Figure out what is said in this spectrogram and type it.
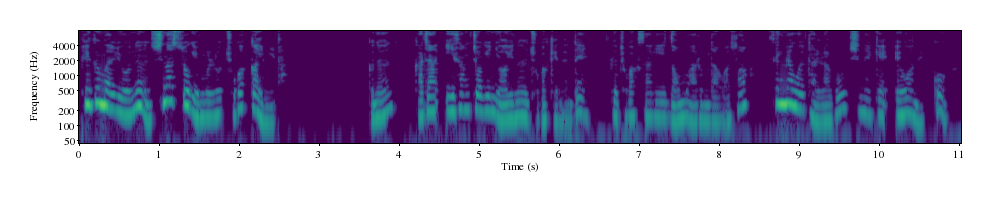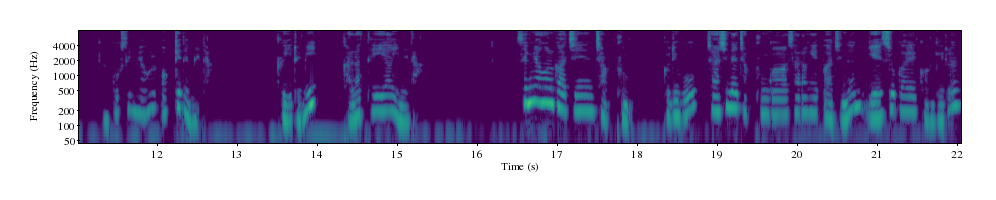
피그말리온은 신화 속 인물로 조각가입니다. 그는 가장 이상적인 여인을 조각했는데 그 조각상이 너무 아름다워서 생명을 달라고 신에게 애원했고 결국 생명을 얻게 됩니다. 그 이름이 갈라테이아입니다. 생명을 가진 작품, 그리고 자신의 작품과 사랑에 빠지는 예술가의 관계를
